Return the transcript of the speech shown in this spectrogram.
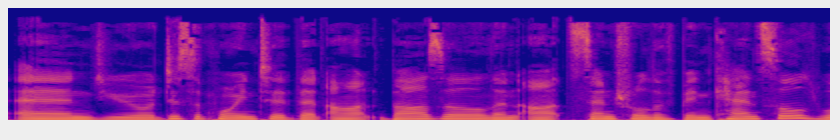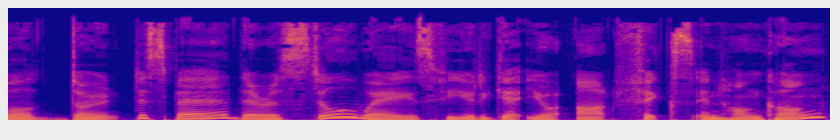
and you're disappointed that Art Basel and Art Central have been cancelled well don't despair. There are still ways for you to get your art fix in Hong Kong.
